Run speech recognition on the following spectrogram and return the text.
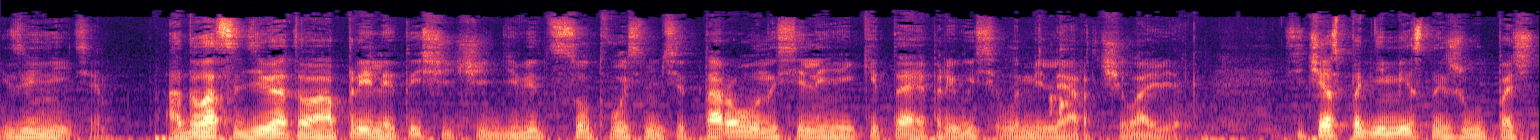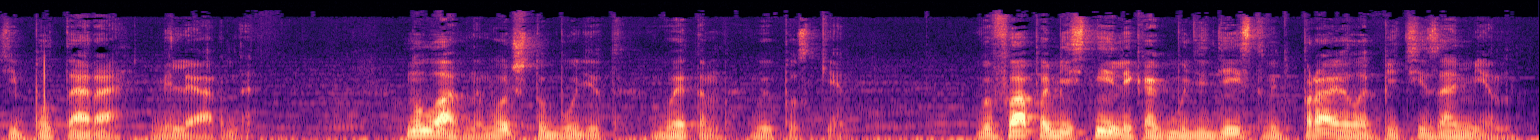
извините. А 29 апреля 1982 население Китая превысило миллиард человек. Сейчас поднеместные живут почти полтора миллиарда. Ну ладно, вот что будет в этом выпуске. В ИФАП объяснили, как будет действовать правило пяти замен –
